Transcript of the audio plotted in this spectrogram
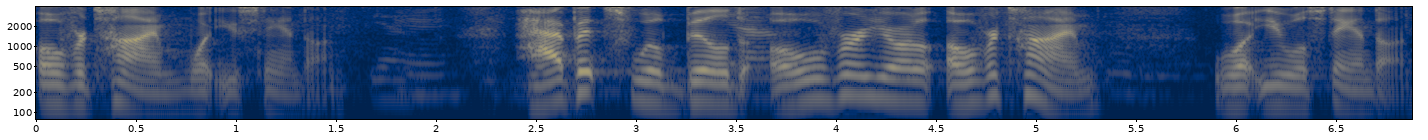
over time what you stand on. Habits will build over your over time what you will stand on.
